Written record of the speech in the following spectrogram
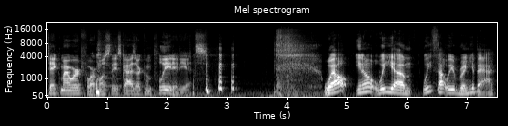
Take my word for it. Most of these guys are complete idiots. Well, you know, we um, we thought we would bring you back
